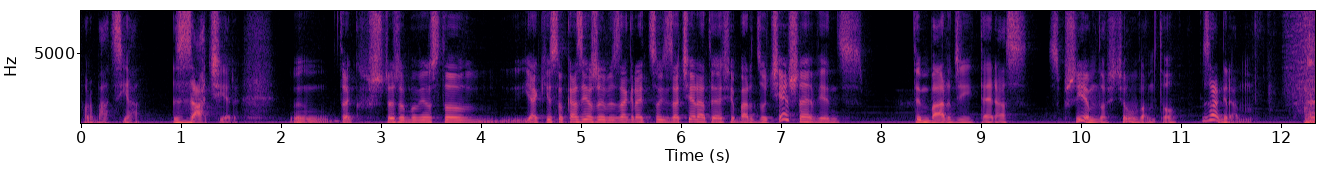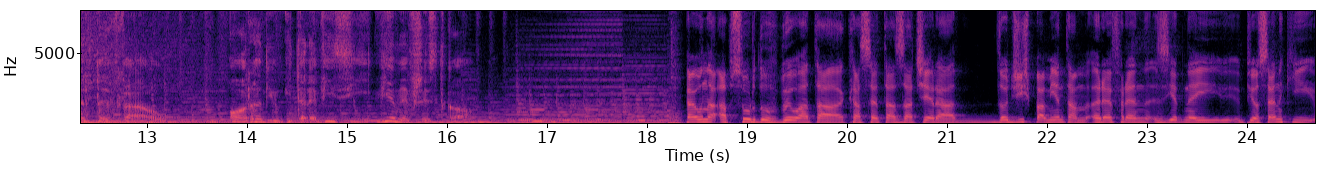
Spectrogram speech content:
formacja Zacier. Ym, Tak szczerze mówiąc, to jak jest okazja, żeby zagrać coś zaciera, to ja się bardzo cieszę, więc tym bardziej teraz z przyjemnością wam to zagram. RTV. O radiu i telewizji wiemy wszystko. Pełna absurdów była ta kaseta zaciera. Do dziś pamiętam refren z jednej piosenki.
